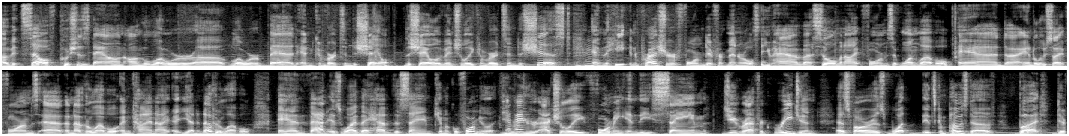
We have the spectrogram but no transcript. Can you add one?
of itself pushes down on the lower uh, lower bed and converts into shale. The shale eventually converts into schist, and the heat and pressure form different minerals. You have uh, sillimanite forms at one level, and uh, andalusite forms at another level, and kyanite at yet another level, and that is why they have the same chemical formula. You, Okay. You're actually forming in the same geographic region as far as what it's composed of, but different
